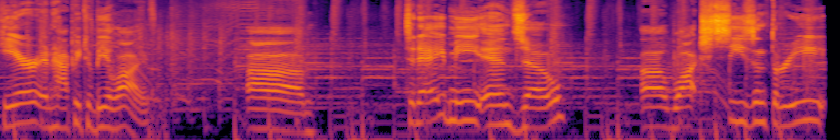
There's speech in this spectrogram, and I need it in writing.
Here and happy to be alive. Um, today, me and Zoe uh, watched season three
